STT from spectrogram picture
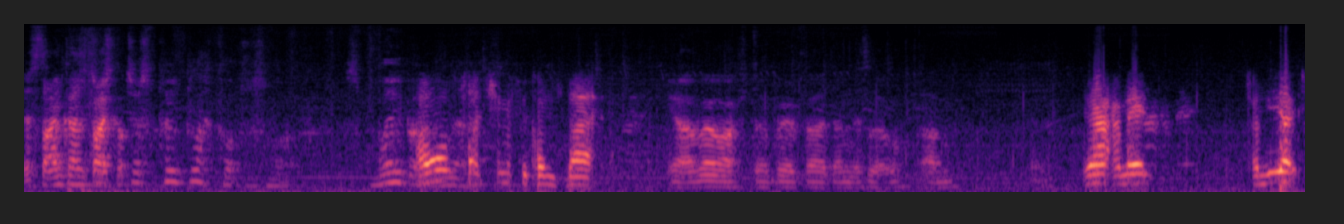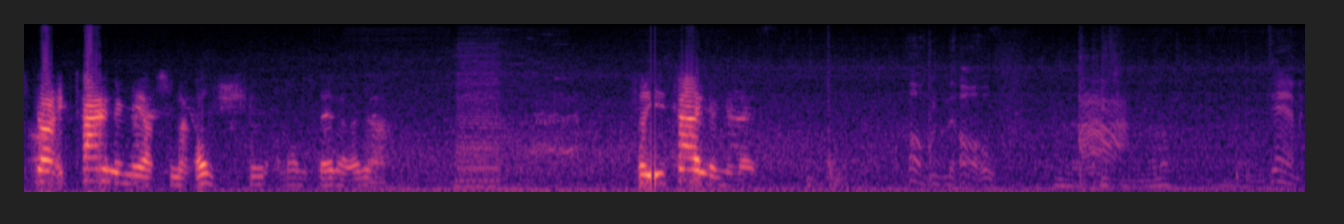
if Sam comes back, just, just play Black Ops or something. It's way better. I won't than that. touch him if he comes back. yeah, I will after we've uh, done this little. Um, Yeah, I mean, have you like, started timing me or something? Oh shit, I'm on stage already. yeah. So you're timing me then? Oh no! Ah. Damn it!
